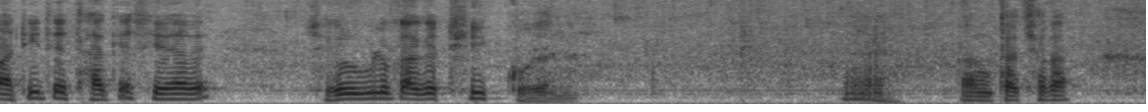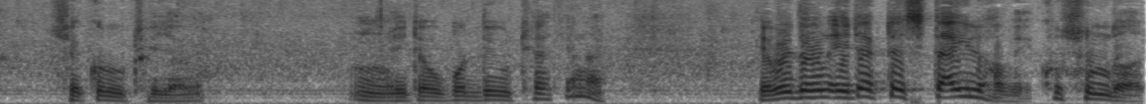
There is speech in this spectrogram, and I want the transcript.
মাটিতে থাকে সেভাবে, শেকড়গুলোকে আগে ঠিক করে নেন। হ্যাঁ কারণ তাছাড়া শেকড় উঠে যাবে। এটা উপর দিয়ে উঠে আছে না? এবার দেখুন এটা একটা স্টাইল হবে, খুব সুন্দর।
